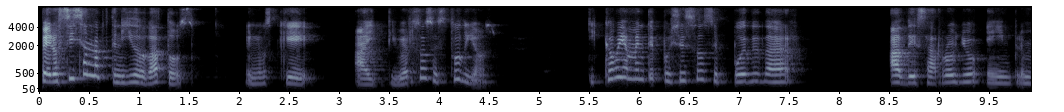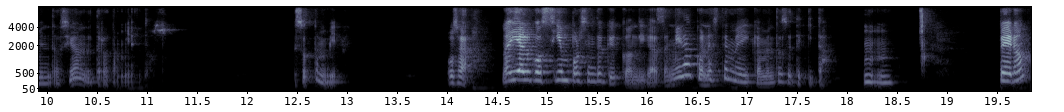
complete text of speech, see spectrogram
Pero sí se han obtenido datos en los que hay diversos estudios y que obviamente pues eso se puede dar a desarrollo e implementación de tratamientos. Eso también. O sea, no hay algo 100% que con digas, mira, con este medicamento se te quita. Pero,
